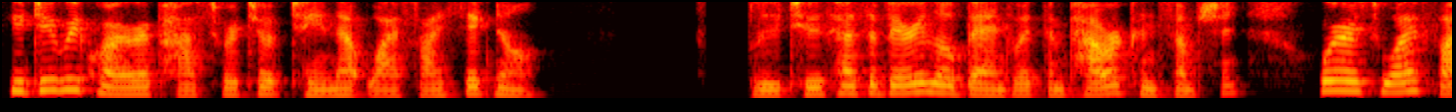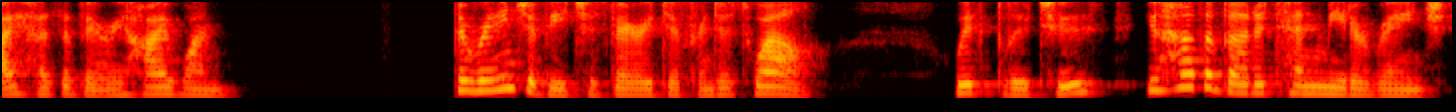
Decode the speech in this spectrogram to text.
you do require a password to obtain that Wi Fi signal. Bluetooth has a very low bandwidth and power consumption, whereas Wi Fi has a very high one. The range of each is very different as well. With Bluetooth, you have about a 10 meter range,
